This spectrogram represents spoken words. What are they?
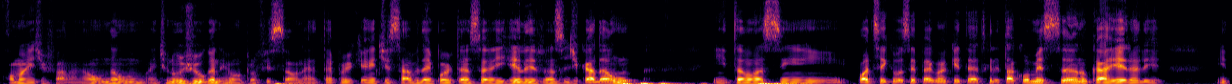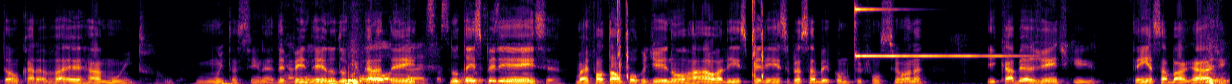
Como a gente fala, não, não, a gente não julga nenhuma profissão, né? Até porque a gente sabe da importância e relevância de cada um. Então, assim, pode ser que você pegue um arquiteto que ele está começando carreira ali. Então, o cara vai errar muito. Muito assim, né? Dependendo do que o cara tem. Não tem né? experiência. Vai faltar um pouco de know-how ali, experiência para saber como que funciona. E cabe a gente que tem essa bagagem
